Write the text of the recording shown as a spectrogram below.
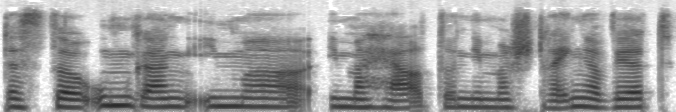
dass der Umgang immer, immer härter und immer strenger wird.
